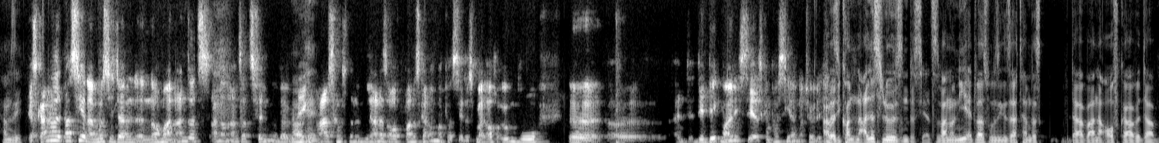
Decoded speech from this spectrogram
haben Sie. Das kann halt passieren. Dann muss ich dann äh, nochmal einen Ansatz, anderen Ansatz finden oder überlegen, okay. ah, das muss man irgendwie anders aufbauen. Das kann auch mal passieren, dass man auch irgendwo äh, äh, den Weg mal nicht sehe. Das kann passieren, natürlich. Aber Sie konnten alles lösen bis jetzt. Es war noch nie etwas, wo Sie gesagt haben, dass, da war eine Aufgabe, da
